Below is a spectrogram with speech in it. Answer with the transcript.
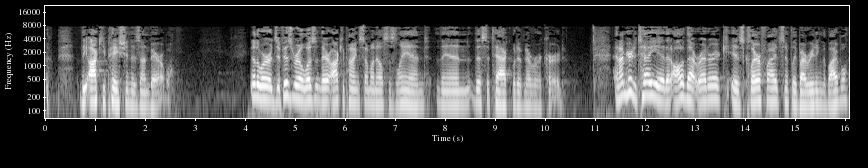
the occupation is unbearable. In other words, if Israel wasn't there occupying someone else's land, then this attack would have never occurred. And I'm here to tell you that all of that rhetoric is clarified simply by reading the Bible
